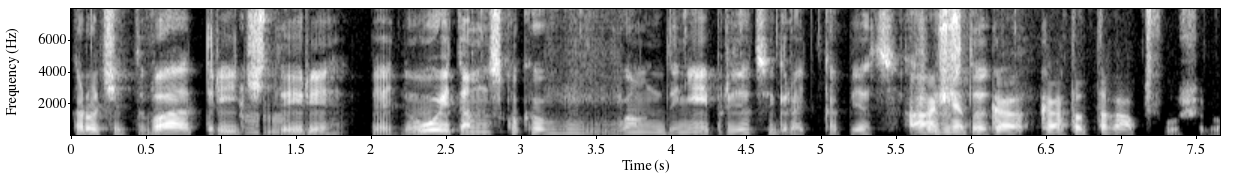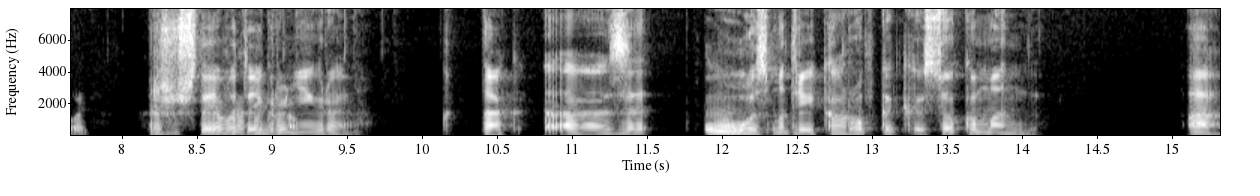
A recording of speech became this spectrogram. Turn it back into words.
Короче, два, три, Мгм. четыре, пять. Ой, там сколько вам дней придется играть, капец. А, Хорошо, нет, что... ка- карта Трап, слушай, вроде. Хорошо, что я в эту игру Трап. не играю. Так, а, за... О, смотри, коробка CSO команды. А,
